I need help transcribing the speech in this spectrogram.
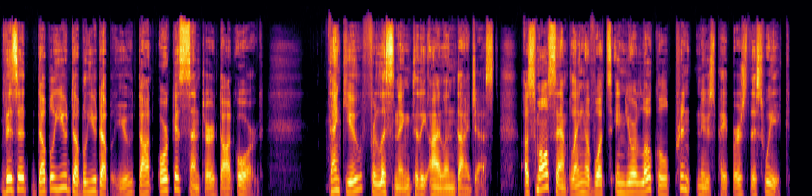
visit www.orcascenter.org. Thank you for listening to the Island Digest, a small sampling of what's in your local print newspapers this week.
